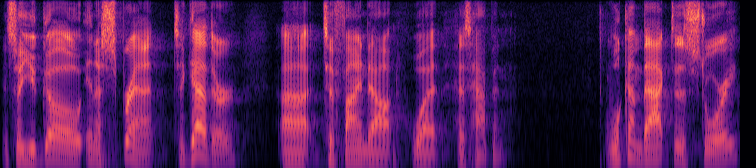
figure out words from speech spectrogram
And so you go in a sprint together uh, to find out what has happened. We'll come back to the story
